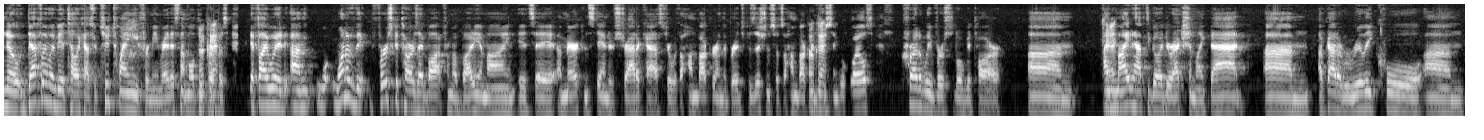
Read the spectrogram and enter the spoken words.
No, definitely wouldn't be a Telecaster. Too twangy for me, right? That's not multi-purpose. If I would, um, w- one of the first guitars I bought from a buddy of mine, it's a American Standard Stratocaster with a humbucker in the bridge position, so it's a humbucker and two single coils. Incredibly versatile guitar. Um, I might have to go a direction like that. Um, I've got a really cool. Um,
